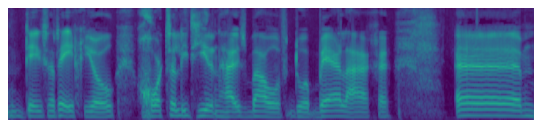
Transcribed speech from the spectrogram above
deze regio... Gorten liet hier een huis bouwen door Berlage. Ehm,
